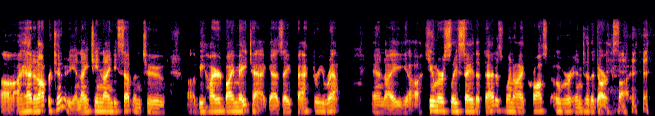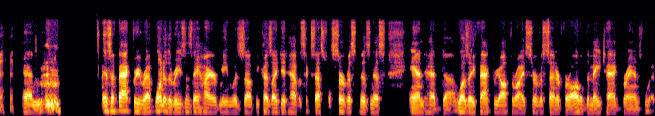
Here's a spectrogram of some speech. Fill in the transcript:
Uh, i had an opportunity in 1997 to uh, be hired by maytag as a factory rep and I uh, humorously say that that is when I crossed over into the dark side. and as a factory rep, one of the reasons they hired me was uh, because I did have a successful service business and had uh, was a factory authorized service center for all of the Maytag brands with,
